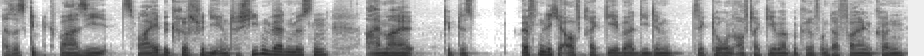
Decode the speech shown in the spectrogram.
Also es gibt quasi zwei Begriffe, die unterschieden werden müssen. Einmal gibt es öffentliche Auftraggeber, die dem Sektorenauftraggeberbegriff unterfallen können,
